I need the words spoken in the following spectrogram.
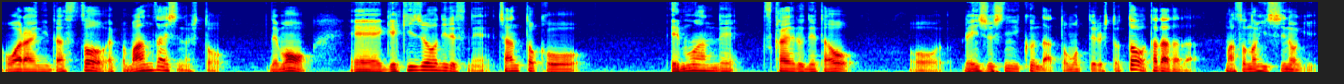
お笑いに出すと、やっぱ漫才師の人でも、えー、劇場にですね、ちゃんとこう、M1 で使えるネタを練習しに行くんだと思ってる人と、ただただ、まあその日しのぎ、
